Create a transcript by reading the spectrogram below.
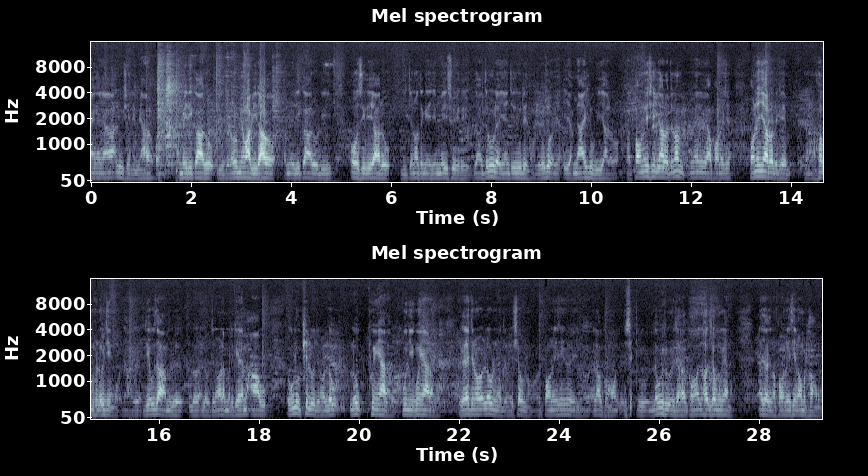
နိုင်ငံခြားကအလှူရှင်တွေများတော့ပေါ့အမေရိကတို့ဒီကျွန်တော်တို့မြန်မာပြည်သားတော့အမေရိကတို့ဒီအော်စတြေးလျတို့ဒီကျွန်တော်တကယ်ချင်းမိတ်ဆွေတွေဒါတို့လည်းအရင်ကျေးဇူးတင်တော့တို့ဆိုအများကြီးလှူပေးရတော့ဖောင်ဒေးရှင်းကြတော့ကျွန်တော်မြန်မာပြည်ဖောင်ဒေးရှင်းဖောင်ဒေးရှင်းကြတော့တကယ် ဟုတ်မလုပ်ချင်ဘူးဒါဒီဥစ္စာမလို့လို့ကျွန်တော်လည်းမတကယ်လည်းမအားဘူးအခုလို့ဖြစ်လို့ကျွန်တော်လှုပ်လှုပ်ခွင့်ရတာပေါ့အကူညီခွင့်ရတာပေါ့တကယ်လည်းကျွန်တော်တို့အလုပ်တွေနဲ့ကျွန်တော်ရှုံတော့ဖောင်ဒေးရှင်းဆိုရင်ကျွန်တော်အဲ့လောက်ကောင်းဟိုလှုပ်လို့ကြတာကောင်းအဲ့လောက်ရှုံမခံတယ်အဲ့ကြောင့်ကျွန်တော်ဖောင်ဒေးရှင်းတော့မထောင်ဘူး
